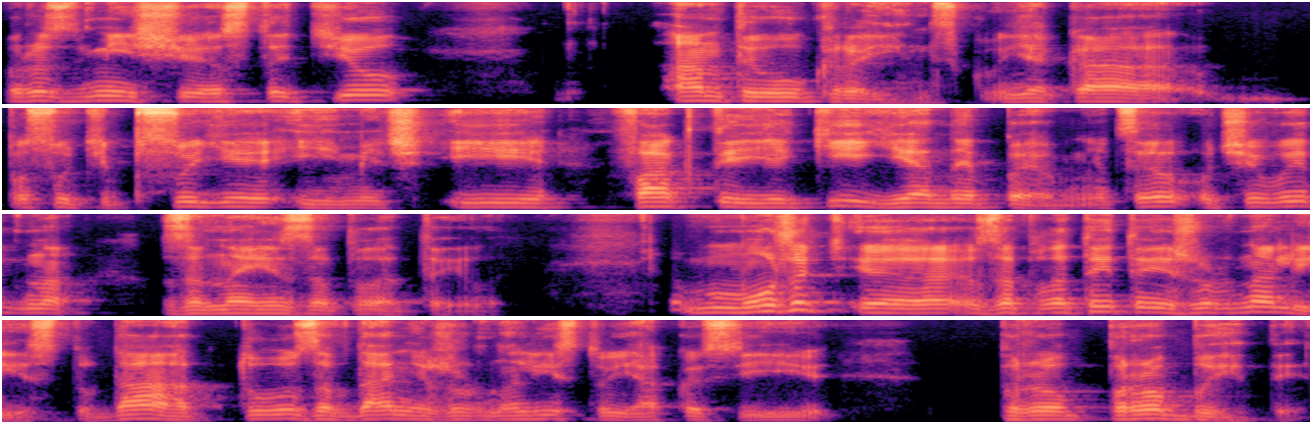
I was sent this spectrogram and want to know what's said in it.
розміщує статтю антиукраїнську, яка по суті псує імідж, і факти, які є непевні. Це очевидно за неї заплатили. Можуть е, заплатити і журналісту, да, то завдання журналісту якось її пробити.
